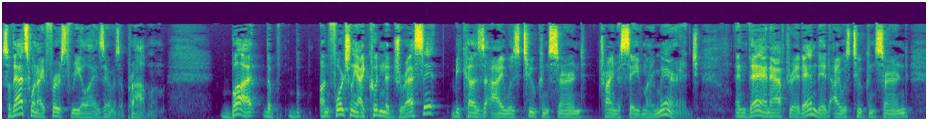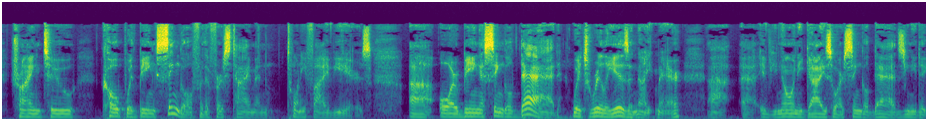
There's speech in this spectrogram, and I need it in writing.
So that's when I first realized there was a problem. But the, unfortunately, I couldn't address it because I was too concerned trying to save my marriage. And then after it ended, I was too concerned trying to cope with being single for the first time in 25 years. Uh, or being a single dad, which really is a nightmare. Uh, uh, if you know any guys who are single dads, you need to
